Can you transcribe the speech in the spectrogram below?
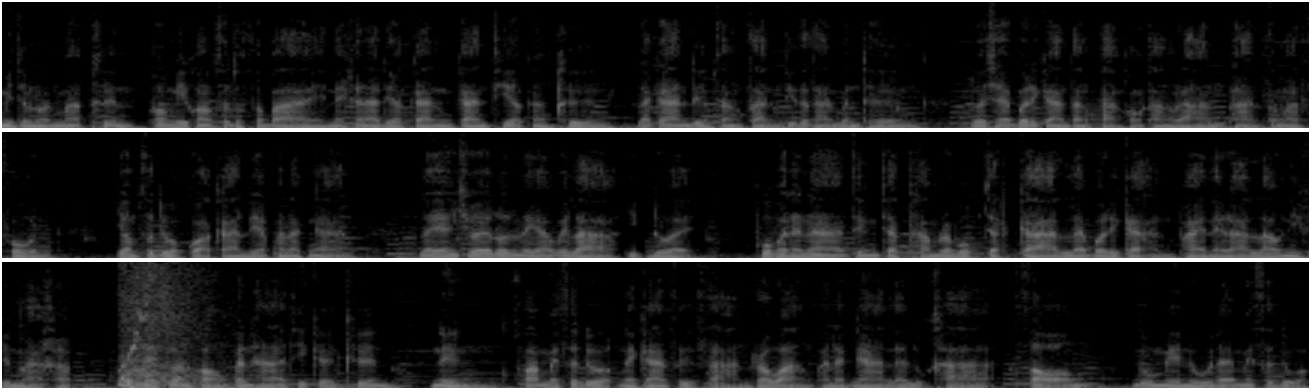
มีจำนวนมากขึ้น เพราะมีความสะดวกสบาย ในขณะเดียวกันการเที่ยวกลางคืน และการดื่มสังสรรค์ที่สถานบันเทิง โดยใช้บริการต่างๆ ของทางร้านผ่านสมาร์ทโฟน ย่อมสะดวกกว่าการเรียกพนักงาน และยังช่วยลดระยะเวลาอีกด้วย ผู้พัฒนาจึงจัดทำระบบจัดการและบริการภายในร้านเหล้านี้ขึ้นมาครับ ในส่วนของปัญหาที่เกิดขึ้น 1. ความไม่สะดวกในการสื่อสารระหว่างพนักงานและลูกค้า 2. ดูเมนูได้ไม่สะดวก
